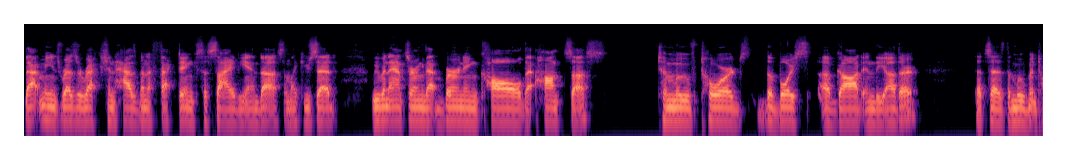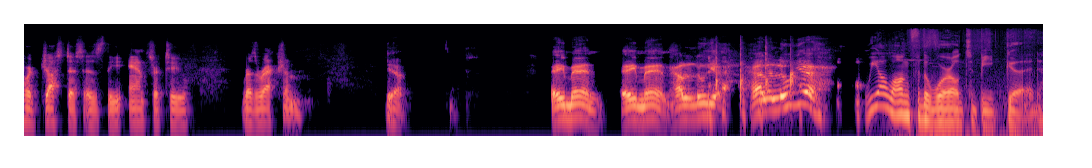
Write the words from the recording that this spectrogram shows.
that means resurrection has been affecting society and us. And like you said, we've been answering that burning call that haunts us to move towards the voice of God in the other that says the movement toward justice is the answer to resurrection. Yeah. Amen. Amen. Hallelujah. Hallelujah. We all long for the world to be good,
